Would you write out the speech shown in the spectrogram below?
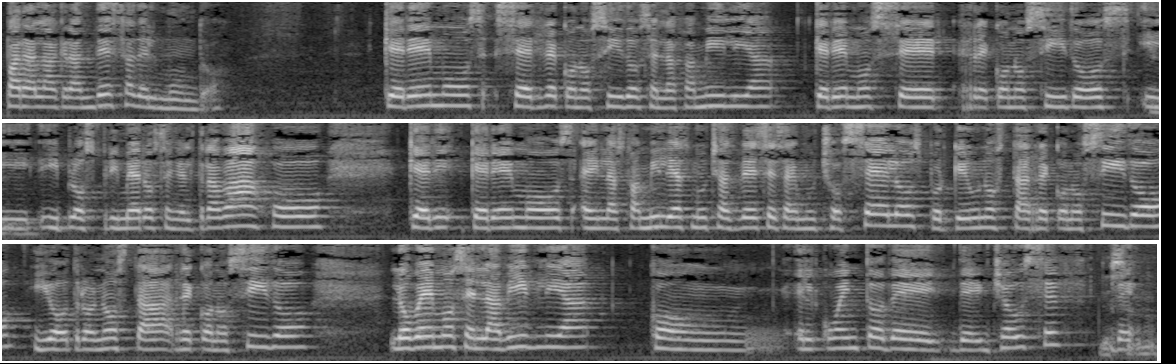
para la grandeza del mundo. Queremos ser reconocidos en la familia, queremos ser reconocidos y, y los primeros en el trabajo, queremos, en las familias muchas veces hay muchos celos porque uno está reconocido y otro no está reconocido. Lo vemos en la Biblia con el cuento de, de Joseph. De, de- San-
